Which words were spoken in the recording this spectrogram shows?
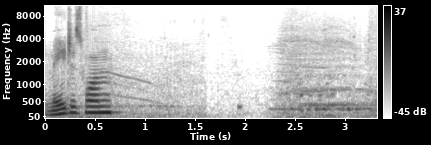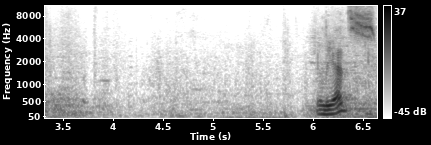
Mage is one. Iliads.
